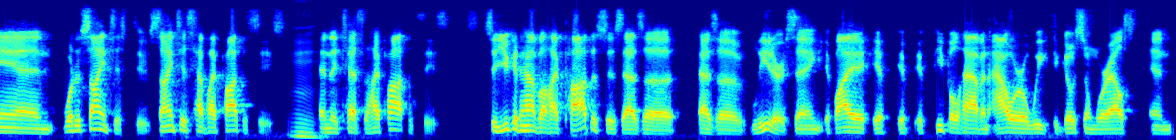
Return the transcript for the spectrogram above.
and what do scientists do? Scientists have hypotheses mm. and they test the hypotheses. So you can have a hypothesis as a as a leader saying if I if if, if people have an hour a week to go somewhere else and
